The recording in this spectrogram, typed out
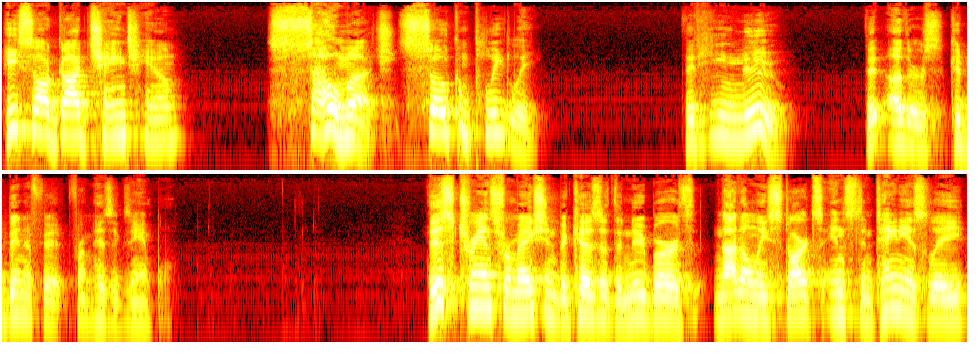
He saw God change him so much, so completely, that he knew that others could benefit from his example. This transformation, because of the new birth, not only starts instantaneously,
